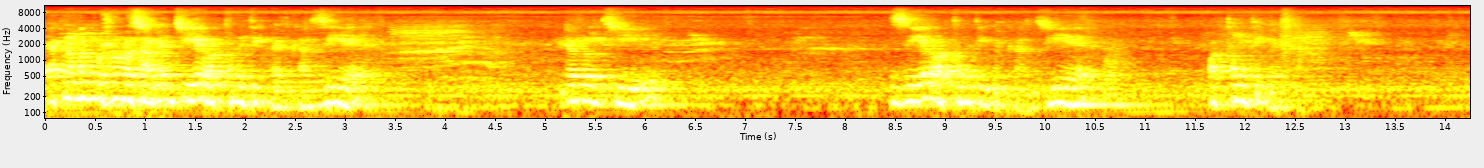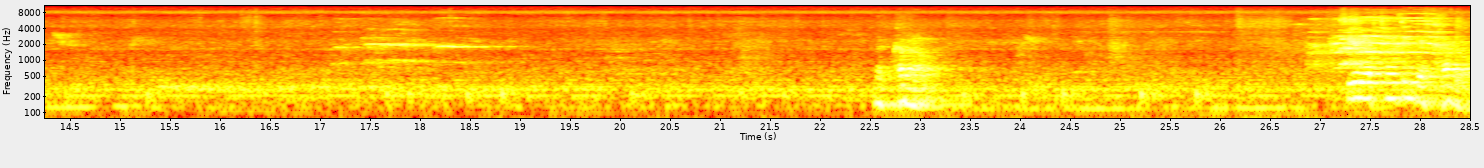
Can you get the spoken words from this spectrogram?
এক নম্বর প্রশ্ন আছে আমাদের জি এর অর্থনৈতিক ব্যাখ্যা। জি এর এটা হলো জি জি এর অর্থনৈতিক ব্যাখ্যা। জি এর অর্থনৈতিক ব্যাখ্যা। ব্যাখ্যা দাও জি এর অর্থনৈতিক ব্যাখ্যা দাও।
